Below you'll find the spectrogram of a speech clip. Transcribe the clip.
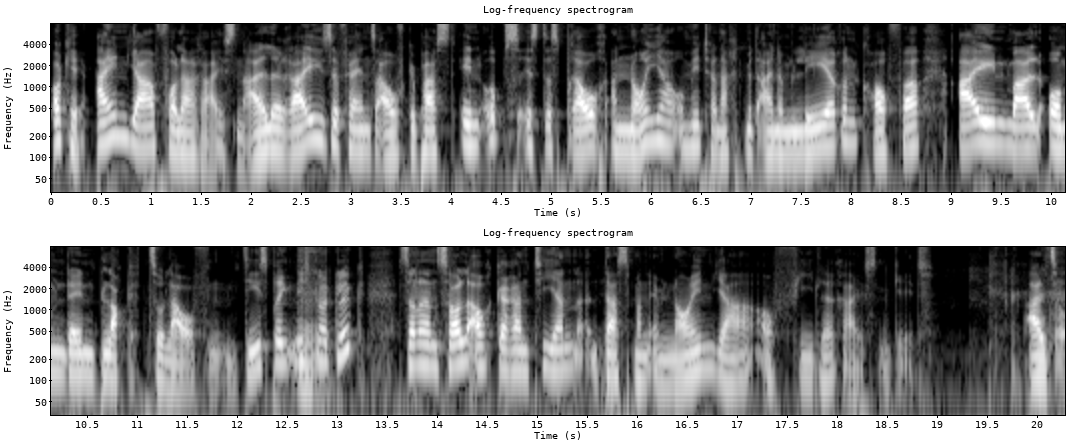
Okay, ein Jahr voller Reisen. Alle Reisefans aufgepasst. In Ups ist es Brauch, an Neujahr um Mitternacht mit einem leeren Koffer einmal um den Block zu laufen. Dies bringt nicht nur Glück, sondern soll auch garantieren, dass man im neuen Jahr auf viele Reisen geht. Also,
